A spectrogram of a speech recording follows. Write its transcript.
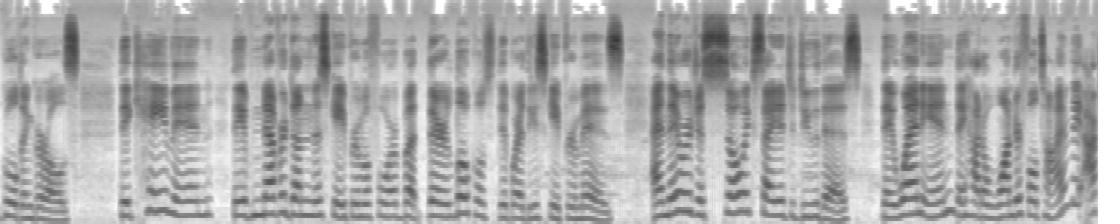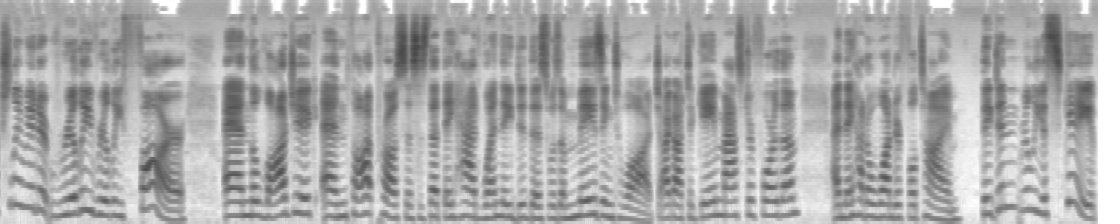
Golden Girls. They came in, they've never done an escape room before, but they're local to where the escape room is. And they were just so excited to do this. They went in, they had a wonderful time. They actually made it really, really far. And the logic and thought processes that they had when they did this was amazing to watch. I got to game master for them, and they had a wonderful time they didn't really escape,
